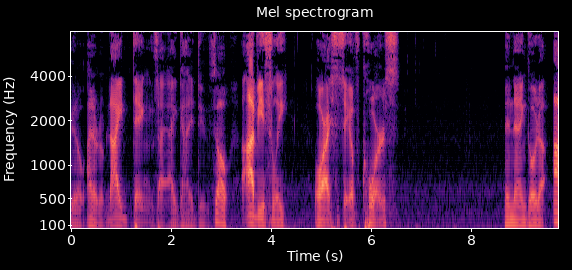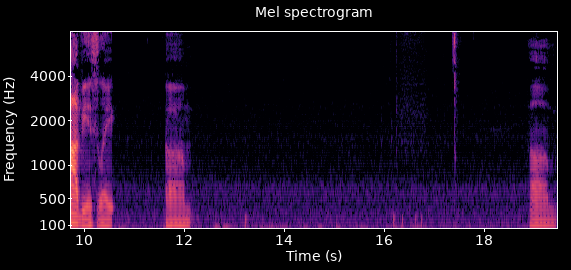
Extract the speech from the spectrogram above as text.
you know, I don't know, nine things I, I gotta do. So, obviously, or I should say, of course, and then go to obviously um, um,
